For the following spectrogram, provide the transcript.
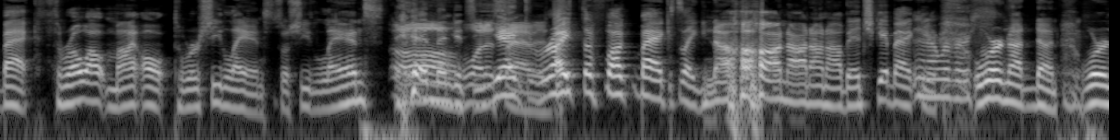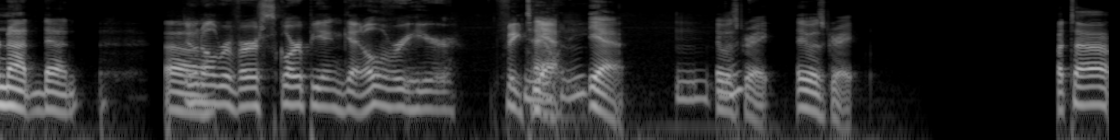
back, throw out my ult to where she lands, so she lands and then Oh, gets yanked savage. right the fuck back. It's like no no no no, bitch, get back Uno here. reverse. We're not done. We're not done. Uh, Uno reverse scorpion, get over here. yeah, Fatality. yeah. Mhm. It was great. It was great. But uh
